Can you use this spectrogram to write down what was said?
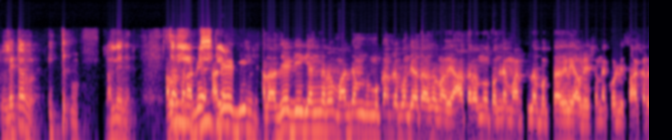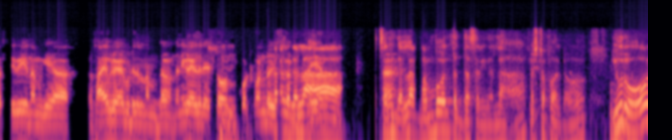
ಲೆಟರ್ ಇತ್ತು. ಅಲ್ಲೇನೆ. ಅದೇ ಡಿ ಹಂಗನಾರು ಮಾಧ್ಯಮದ ಮುಖಾಂತರ ಬಂದ್ ಹೇಳ್ತಾರೆ ಸರ್ ನಾವ್ ಯಾವ ತರನು ತೊಂದರೆ ಮಾಡ್ತಿಲ್ಲ. ಭಕ್ತಾದಿಗಳಿಗೆ ಅವ್ರ ರೇಷನ್ ಕೊಡ್ಲಿ ಸಹಕರಿಸ್ತೀವಿ. ನಮ್ಗೆ ಸಾಹೇಬ್ರು ಹೇಳ್ಬಿಟ್ಟಿದ್ರು ನಮ್ ದನಿಗಳು ಹೇಳಿದ್ರೆ ಎಷ್ಟೋ ಕೊಟ್ಕೊಂಡು ಸರ್ ಇದೆಲ್ಲ ನಂಬುವಂತದ್ದ ಸರ್ ಇದೆಲ್ಲ ಫಸ್ಟ್ ಆಫ್ ಆಲ್ ಇವರು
